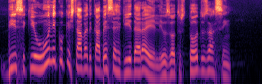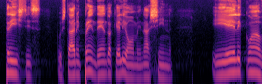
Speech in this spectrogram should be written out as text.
disse que o único que estava de cabeça erguida era ele, e os outros todos assim, tristes por estarem prendendo aquele homem na China. E ele, com a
